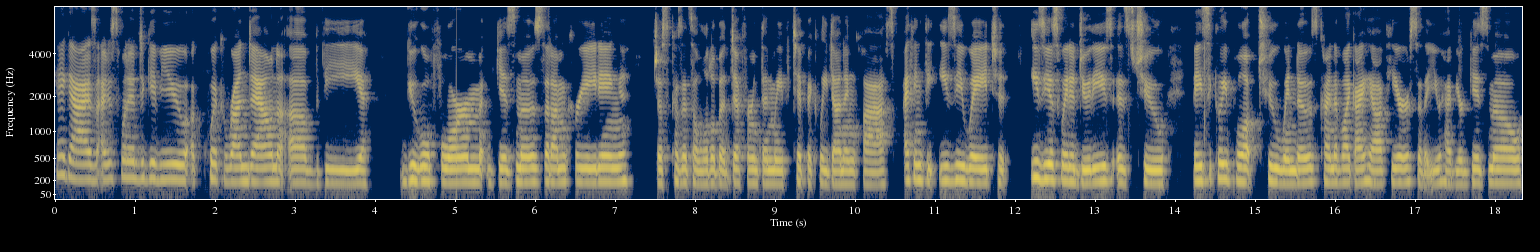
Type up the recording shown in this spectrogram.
Hey guys, I just wanted to give you a quick rundown of the Google Form gizmos that I'm creating just because it's a little bit different than we've typically done in class. I think the easy way to easiest way to do these is to basically pull up two windows kind of like I have here so that you have your gizmo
